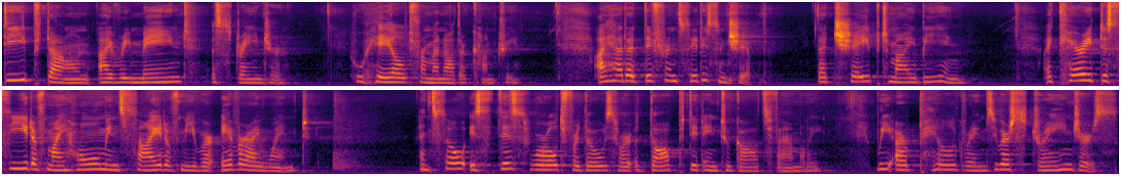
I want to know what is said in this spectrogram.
deep down I remained a stranger who hailed from another country. I had a different citizenship that shaped my being. I carried the seed of my home inside of me wherever I went. And so is this world for those who are adopted into God's family. We are pilgrims, we are strangers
